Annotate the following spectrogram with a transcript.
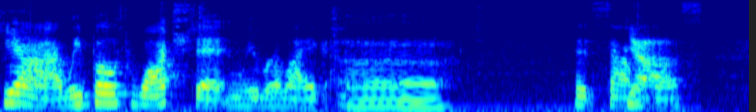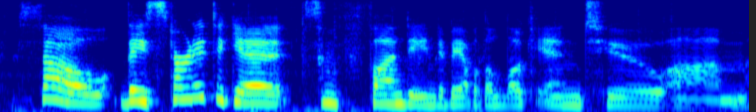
yeah, we both watched it and we were like, uh. It sat yeah. with us. So they started to get some funding to be able to look into, um,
